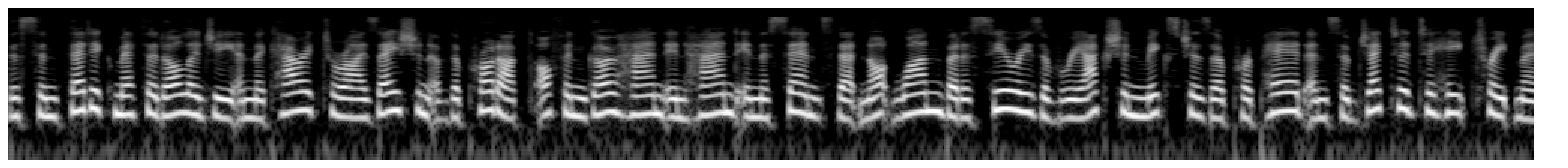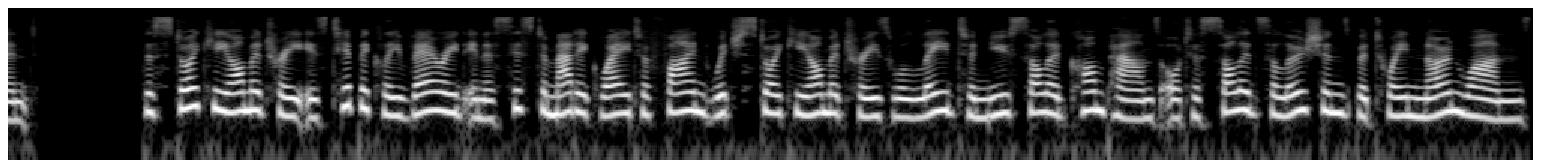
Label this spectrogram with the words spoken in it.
The synthetic methodology and the characterization of the product often go hand in hand in the sense that not one but a series of reaction mixtures are prepared and subjected to heat treatment. The stoichiometry is typically varied in a systematic way to find which stoichiometries will lead to new solid compounds or to solid solutions between known ones.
